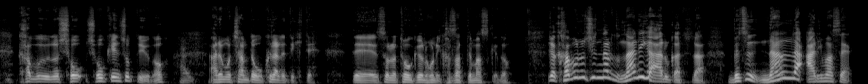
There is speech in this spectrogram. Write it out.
株の証証券書っていうの、はい。あれもちゃんと送られてきて。でそれは東京の方に飾ってますけど。じゃあ株主になると何があるかって言ったら別に何らありません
